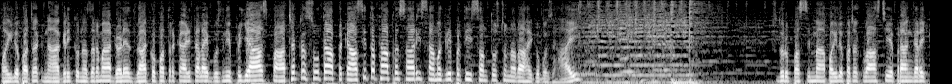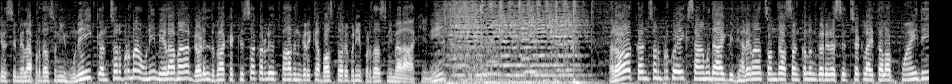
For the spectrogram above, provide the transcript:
पहिलो पटक नागरिकको नजरमा डडेलद्वाको पत्रकारितालाई बुझ्ने प्रयास पाठक र श्रोता प्रकाशित तथा प्रसारित सामग्रीप्रति सन्तुष्ट नरहेको बुझाइ। सुदूरपश्चिममा पहिलो पटक राष्ट्रिय प्राङ्गारिक कृषि मेला प्रदर्शनी हुने कञ्चनपुरमा हुने मेलामा डडेलधुवाका कृषकहरूले उत्पादन गरेका वस्तुहरू पनि प्रदर्शनीमा राखिने। र कञ्चनपुरको एक सामुदायिक विद्यालयमा चन्दा संकलन गरेर शिक्षकलाई तलब खुवाइँदै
